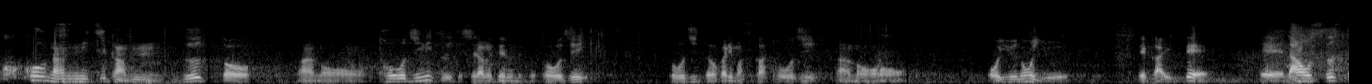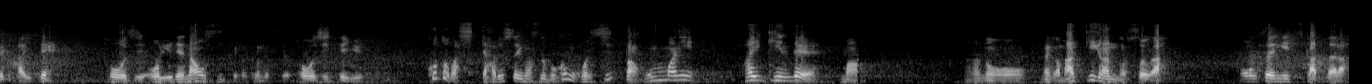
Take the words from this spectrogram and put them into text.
ここ何日間、ずっと、あのー、当時について調べてるんですよ。当時。当時ってわかりますか？当時。あのー、お湯の湯って書いて、えー、直すって書いて、当時、お湯で直すって書くんですよ。当時っていう言葉知ってはる人います？僕もこれ知ったんほんまに最近で、まあ、あのー、なんか末期がんの人が温泉に使ったら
